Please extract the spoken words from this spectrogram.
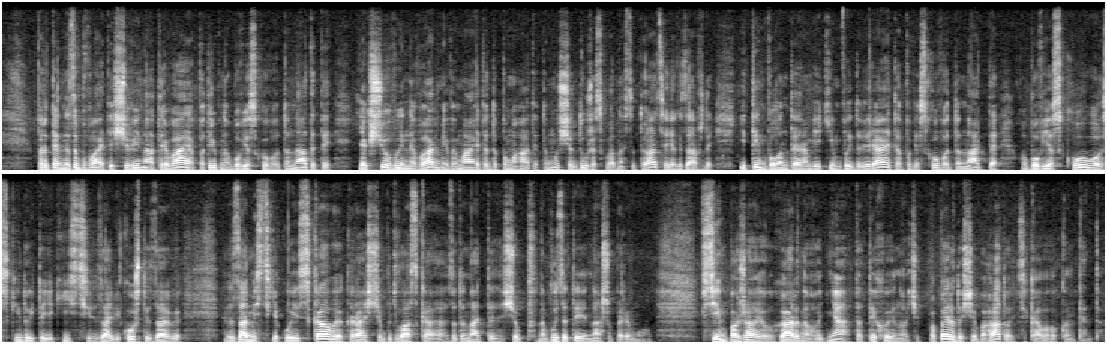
Проте не забувайте, що війна триває, потрібно обов'язково донатити. Якщо ви не в армії, ви маєте допомагати, тому що дуже складна ситуація, як завжди. І тим волонтерам, яким ви довіряєте, обов'язково донатьте, обов'язково скидуйте якісь зайві кошти, зайві замість якоїсь кави. Краще, будь ласка, задонатьте, щоб наблизити нашу перемогу. Всім бажаю гарного дня та тихої ночі. Попереду ще багато цікавого контенту.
